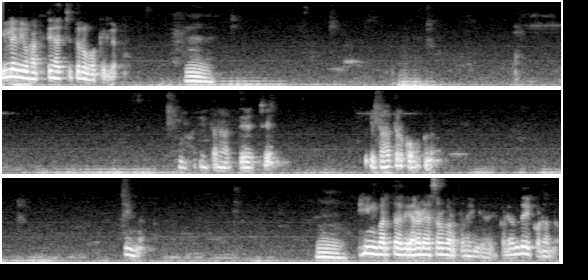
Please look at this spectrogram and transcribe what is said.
ಇಲ್ಲೇ ನೀವು ಹತ್ತಿ ಹಚ್ಚಿ ತಿರುಗಬೇಕಿಲ್ಲ ಹ್ಞೂ ಈ ಥರ ಹತ್ತಿ ಹಚ್ಚಿ ಈ ಥರ ತಿರ್ಕೊಬೇಕು ನಾವು. ಹಿಂಗೆ. ಹಿಂಗೆ ಬರ್ತದೆ ಎರಡು ಹೆಸರು ಬರ್ತದೆ ಹಿಂಗೆ ಈ ಕಡೆ ಒಂದು ಈ ಕಡೆ ಒಂದು.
